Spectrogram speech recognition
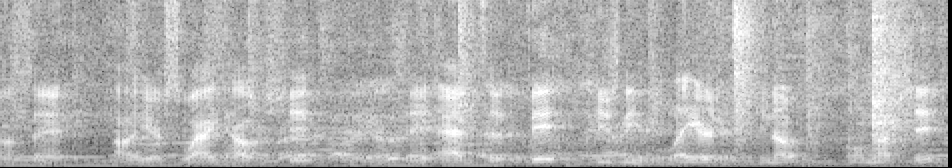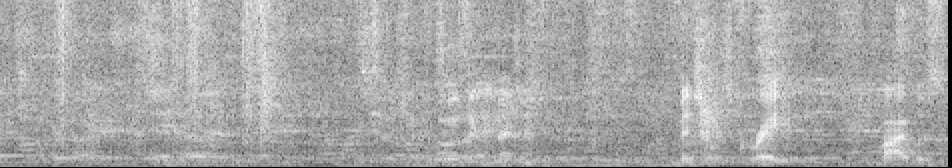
Know what I'm saying? Out here swagged out and shit. You know what I'm saying? Adding to the fit. You just need layers, you know, on my shit. What was the convention? Convention was great. Vibe was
